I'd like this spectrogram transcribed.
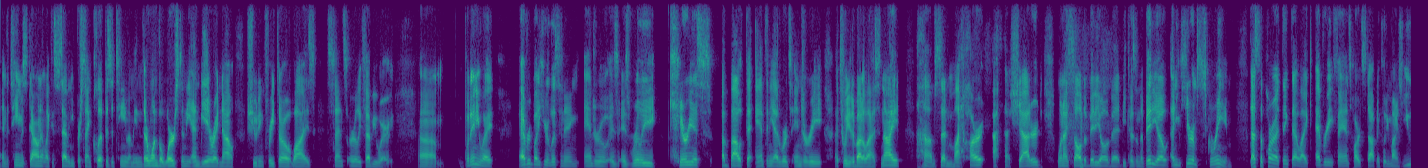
And the team is down at like a 70% clip as a team. I mean, they're one of the worst in the NBA right now, shooting free throw wise since early February. Um, but anyway, everybody here listening, Andrew, is, is really curious about the Anthony Edwards injury. I tweeted about it last night um, said my heart shattered when I saw the video of it because in the video, and you hear him scream. That's the part I think that like every fan's heart stopped, including mine. Is you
